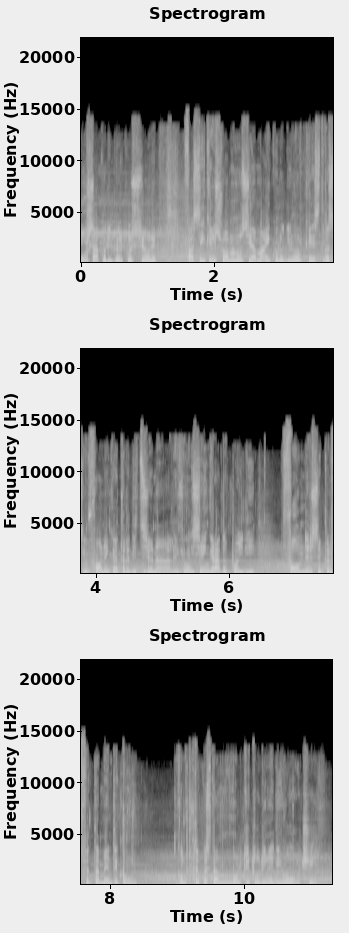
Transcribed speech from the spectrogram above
un sacco di percussioni, fa sì che il suono non sia mai quello di un'orchestra sinfonica tradizionale, che quindi sia in grado poi di fondersi perfettamente con, con tutta questa moltitudine di voci.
